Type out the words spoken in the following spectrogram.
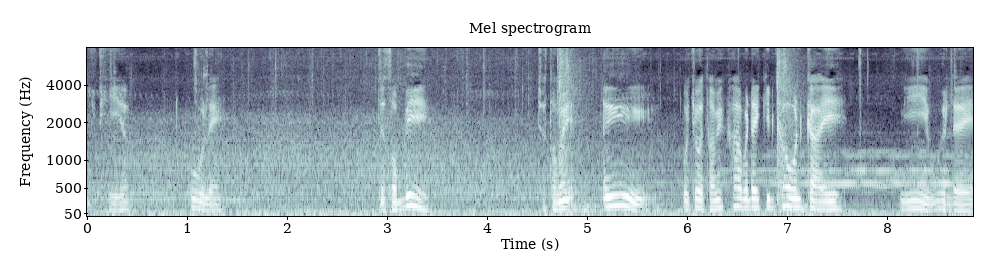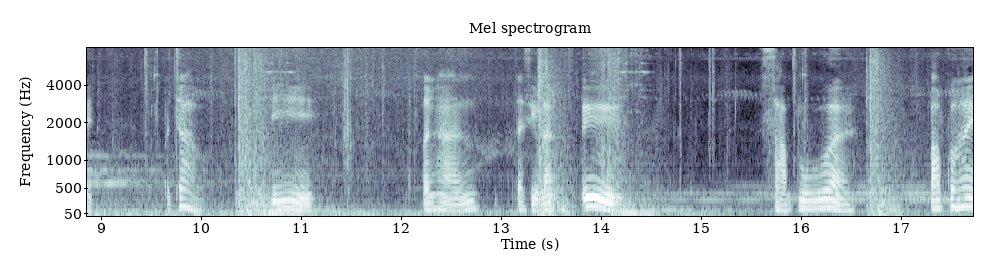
อีกทีครับคู่เลย จะซอมบี้จะทำให้เอ้ยโอ้โจทำให้ข้าไม่ได้กินข้าวมันไก่ นี่วืดเลย พระเจ้า นี่ สังหารได้สิบละอือสามตัวปั๊บก็ให้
